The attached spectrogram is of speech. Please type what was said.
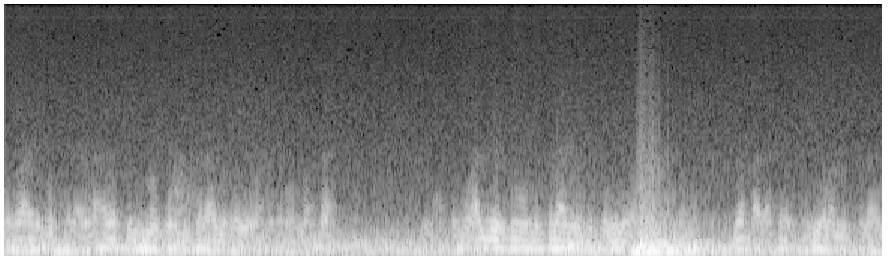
وغالب الكلام هذا كله موجود في كلام غيره رحمه الله تعالى المؤلف من كلام ابن كثير نقل كثيرا من كلام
